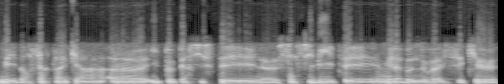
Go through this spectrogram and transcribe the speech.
mais dans certains cas, il peut persister une sensibilité. Mais la bonne nouvelle, c'est que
